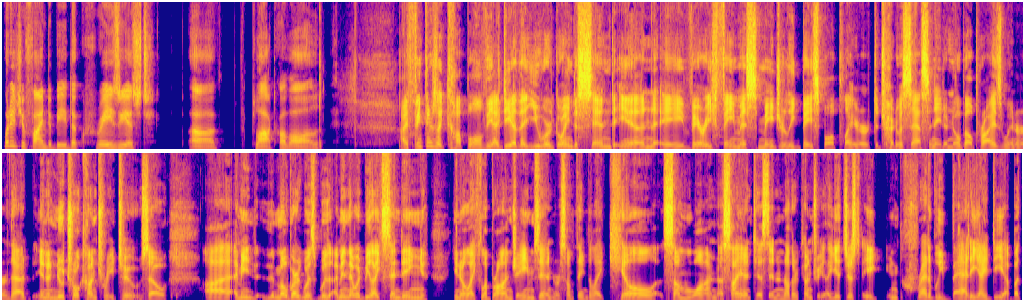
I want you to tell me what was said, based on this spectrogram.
What did you find to be the craziest uh, plot of all? I think there's a couple. The idea that you were going to send in a very famous Major League Baseball player to try to assassinate a Nobel Prize winner, that in a neutral country, too. So uh, I mean, Moe Berg was was. I mean, that would be like sending, you know, like LeBron James in or something to like kill someone, a scientist in another country. Like it's just a incredibly batty idea. But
